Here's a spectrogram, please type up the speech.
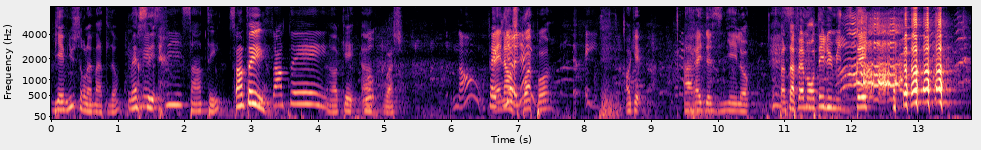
bienvenue sur le matelas. Merci. Merci. Santé. Santé. Santé. OK. Ah, Oh. wesh. Non? Fait Ben que non, je bois pas. Hey. OK. Arrête de zigner, là. Parce que ça fait monter l'humidité. Que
